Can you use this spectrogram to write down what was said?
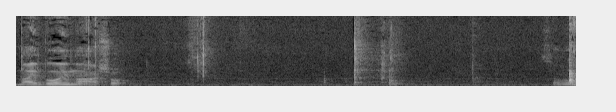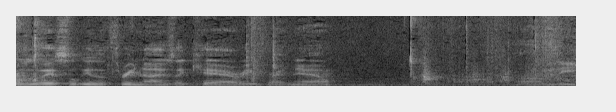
My boy Marshall. So those are basically the three knives I carry right now. Um, the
